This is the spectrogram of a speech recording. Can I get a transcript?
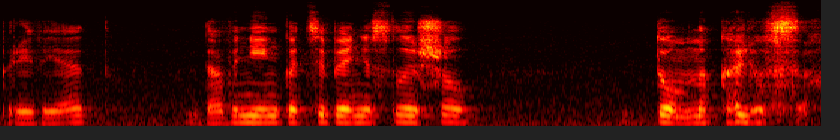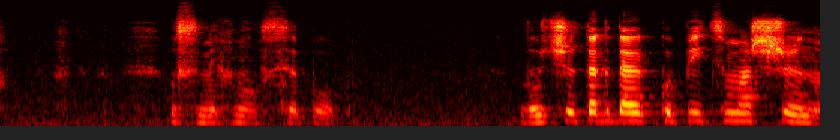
Привет. Давненько тебя не слышал. Дом на колесах, усмехнулся Боб. Лучше тогда купить машину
